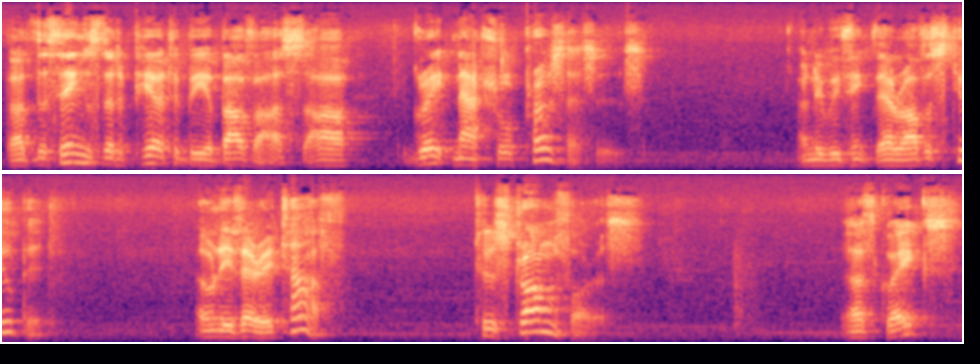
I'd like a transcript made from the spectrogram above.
But the things that appear to be above us are great natural processes. Only we think they're rather stupid, only very tough, too strong for us. Earthquakes,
